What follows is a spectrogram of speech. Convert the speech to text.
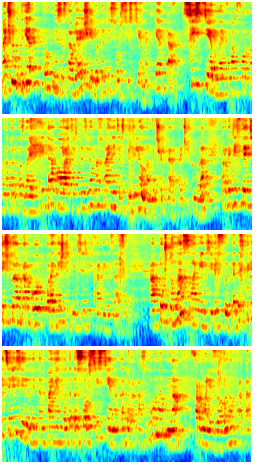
На чем две крупные составляющие вот этой сорс-системы. Это системная платформа, которая позволяет передавать, распределенно хранить, распределенно подчеркну, подчеркну да, проводить статическую обработку различных медицинских организаций. А то, что нас с вами интересует, это специализированный компонент, вот эта сорс-система, которая основана на формализованном протоколе.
